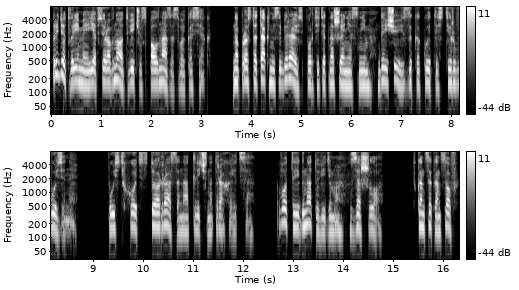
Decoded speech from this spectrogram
Придет время, и я все равно отвечу сполна за свой косяк. Но просто так не собираюсь портить отношения с ним, да еще из-за какой-то стервозины. Пусть хоть сто раз она отлично трахается. Вот и Игнату, видимо, зашло. В конце концов,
